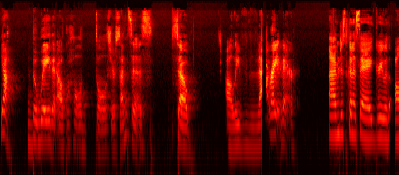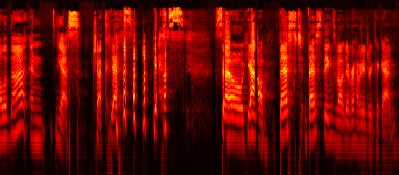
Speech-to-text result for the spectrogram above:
yeah, the way that alcohol dulls your senses. So I'll leave that right there. I'm just going to say I agree with all of that. And yes, check. Yes. yes. So yeah, best best things about never having to drink again.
